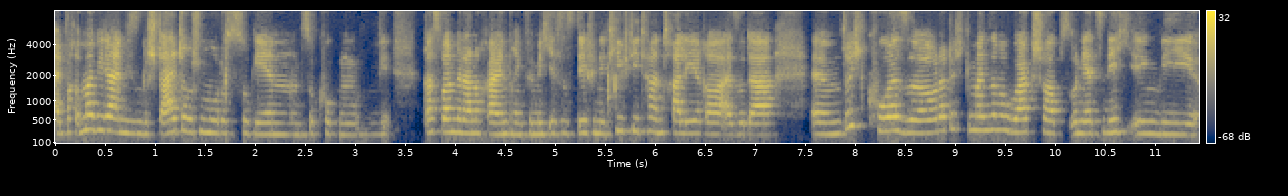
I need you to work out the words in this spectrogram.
einfach immer wieder in diesen gestalterischen Modus zu gehen und zu gucken, wie, was wollen wir da noch reinbringen. Für mich ist es definitiv die Tantra-Lehre, also da ähm, durch Kurse oder durch gemeinsame Workshops und jetzt nicht irgendwie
